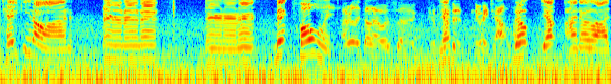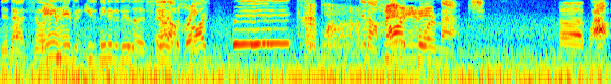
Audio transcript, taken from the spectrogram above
taking on Mick Foley. I really thought that was uh, gonna be Yep. the New Age Outlaws. Nope. Yep. I know. I did that. So Dan Hansen, you needed to do the sound In of a the brakes. in a hardcore match. Uh, wow.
